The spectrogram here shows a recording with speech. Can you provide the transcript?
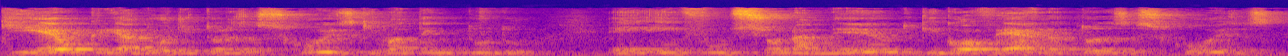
que é o Criador de todas as coisas, que mantém tudo em, em funcionamento, que governa todas as coisas,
